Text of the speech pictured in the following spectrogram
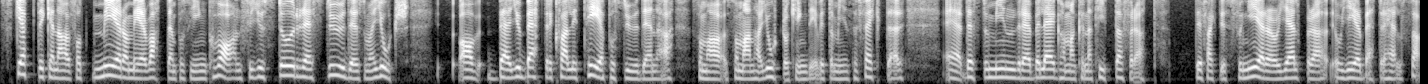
skeptikerna har fått mer och mer vatten på sin kvarn för ju större studier som har gjorts av ju bättre kvalitet på studierna som, har, som man har gjort då kring D-vitamins effekter eh, desto mindre belägg har man kunnat hitta för att det faktiskt fungerar och hjälper och ger bättre hälsa.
